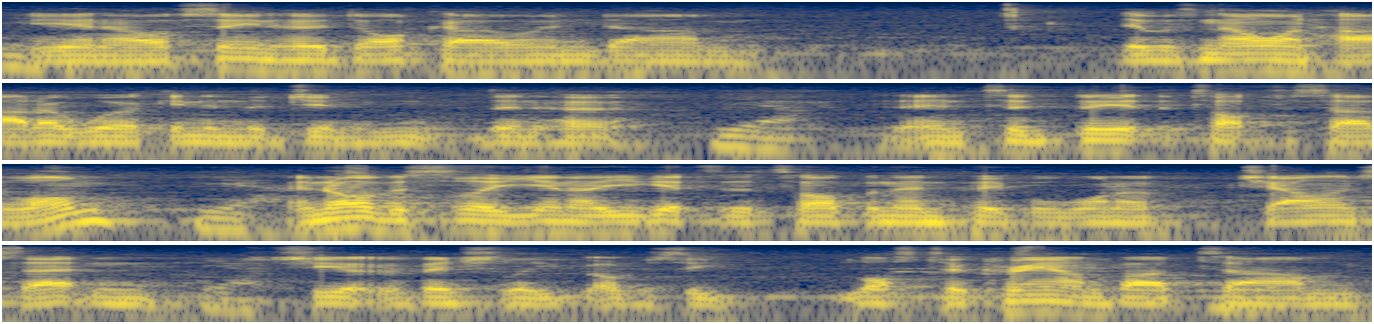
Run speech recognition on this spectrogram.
Yeah. You know, I've seen her doco, and um, there was no one harder working in the gym than her. Yeah. And to be at the top for so long, Yeah. and obviously, you know, you get to the top, and then people want to challenge that, and Yeah. she eventually, obviously, lost her crown, but um,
